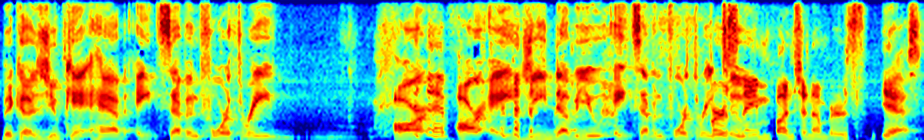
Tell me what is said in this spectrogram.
because you can't have eight seven four three R R A G W eight seven four three First name bunch of numbers. Yes.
